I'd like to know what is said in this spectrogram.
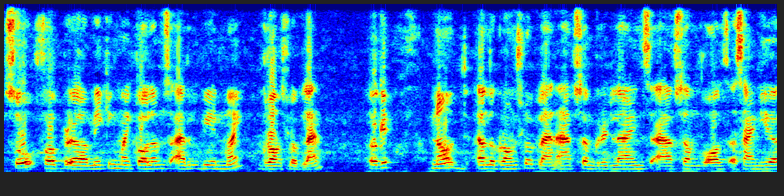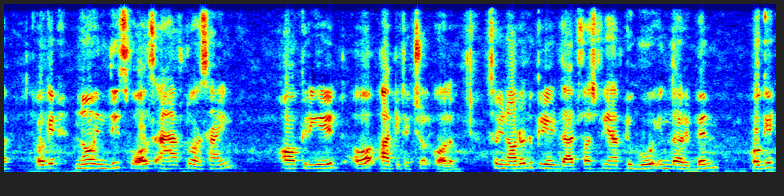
so for uh, making my columns I will be in my ground floor plan. Okay, now on the ground floor plan I have some grid lines, I have some walls assigned here okay now in these walls I have to assign or create our architectural column. So in order to create that first we have to go in the ribbon. Okay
